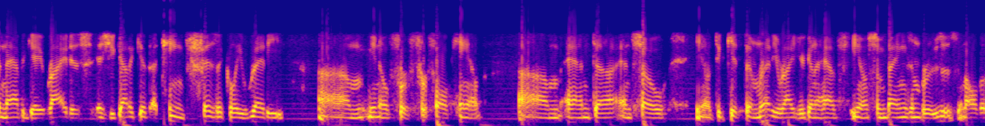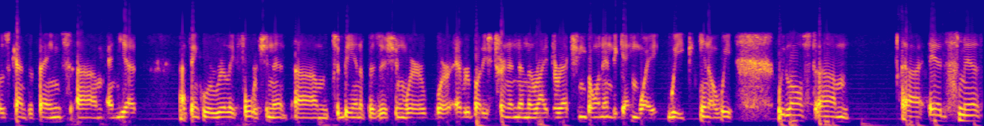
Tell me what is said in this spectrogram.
to navigate, right? Is is you got to get a team physically ready, um, you know, for for fall camp. Um, and uh, and so you know to get them ready, right? You're going to have you know some bangs and bruises and all those kinds of things, um, and yet I think we're really fortunate um, to be in a position where where everybody's trending in the right direction going into game week. You know, we we lost. Um, uh, Ed Smith,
